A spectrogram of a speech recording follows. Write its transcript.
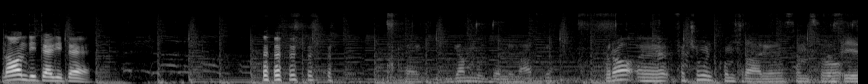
Non di te, di te ok, gambe belle larghe. Però eh, facciamo il contrario, nel senso. Sì,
